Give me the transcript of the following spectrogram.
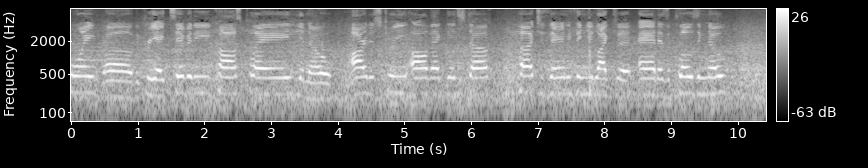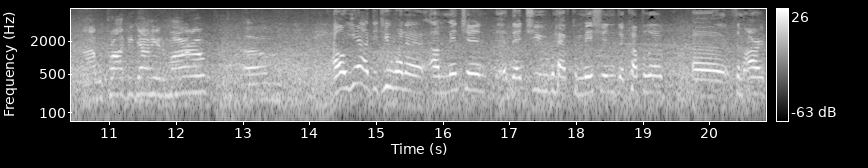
point, uh, the creativity, cosplay, you know, artistry, all that good stuff. Hutch, is there anything you'd like to add as a closing note? I will probably be down here tomorrow. Um, Oh yeah, did you want to uh, mention that you have commissioned a couple of uh, some art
